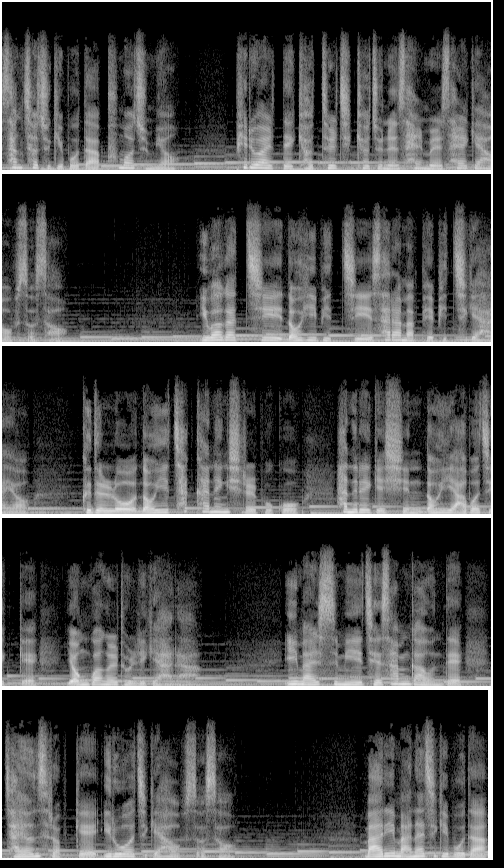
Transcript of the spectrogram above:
상처 주기보다 품어주며 필요할 때 곁을 지켜주는 삶을 살게 하옵소서. 이와 같이 너희 빛이 사람 앞에 비치게 하여 그들로 너희 착한 행실을 보고 하늘에 계신 너희 아버지께 영광을 돌리게 하라. 이 말씀이 제삶 가운데 자연스럽게 이루어지게 하옵소서. 말이 많아지기보다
